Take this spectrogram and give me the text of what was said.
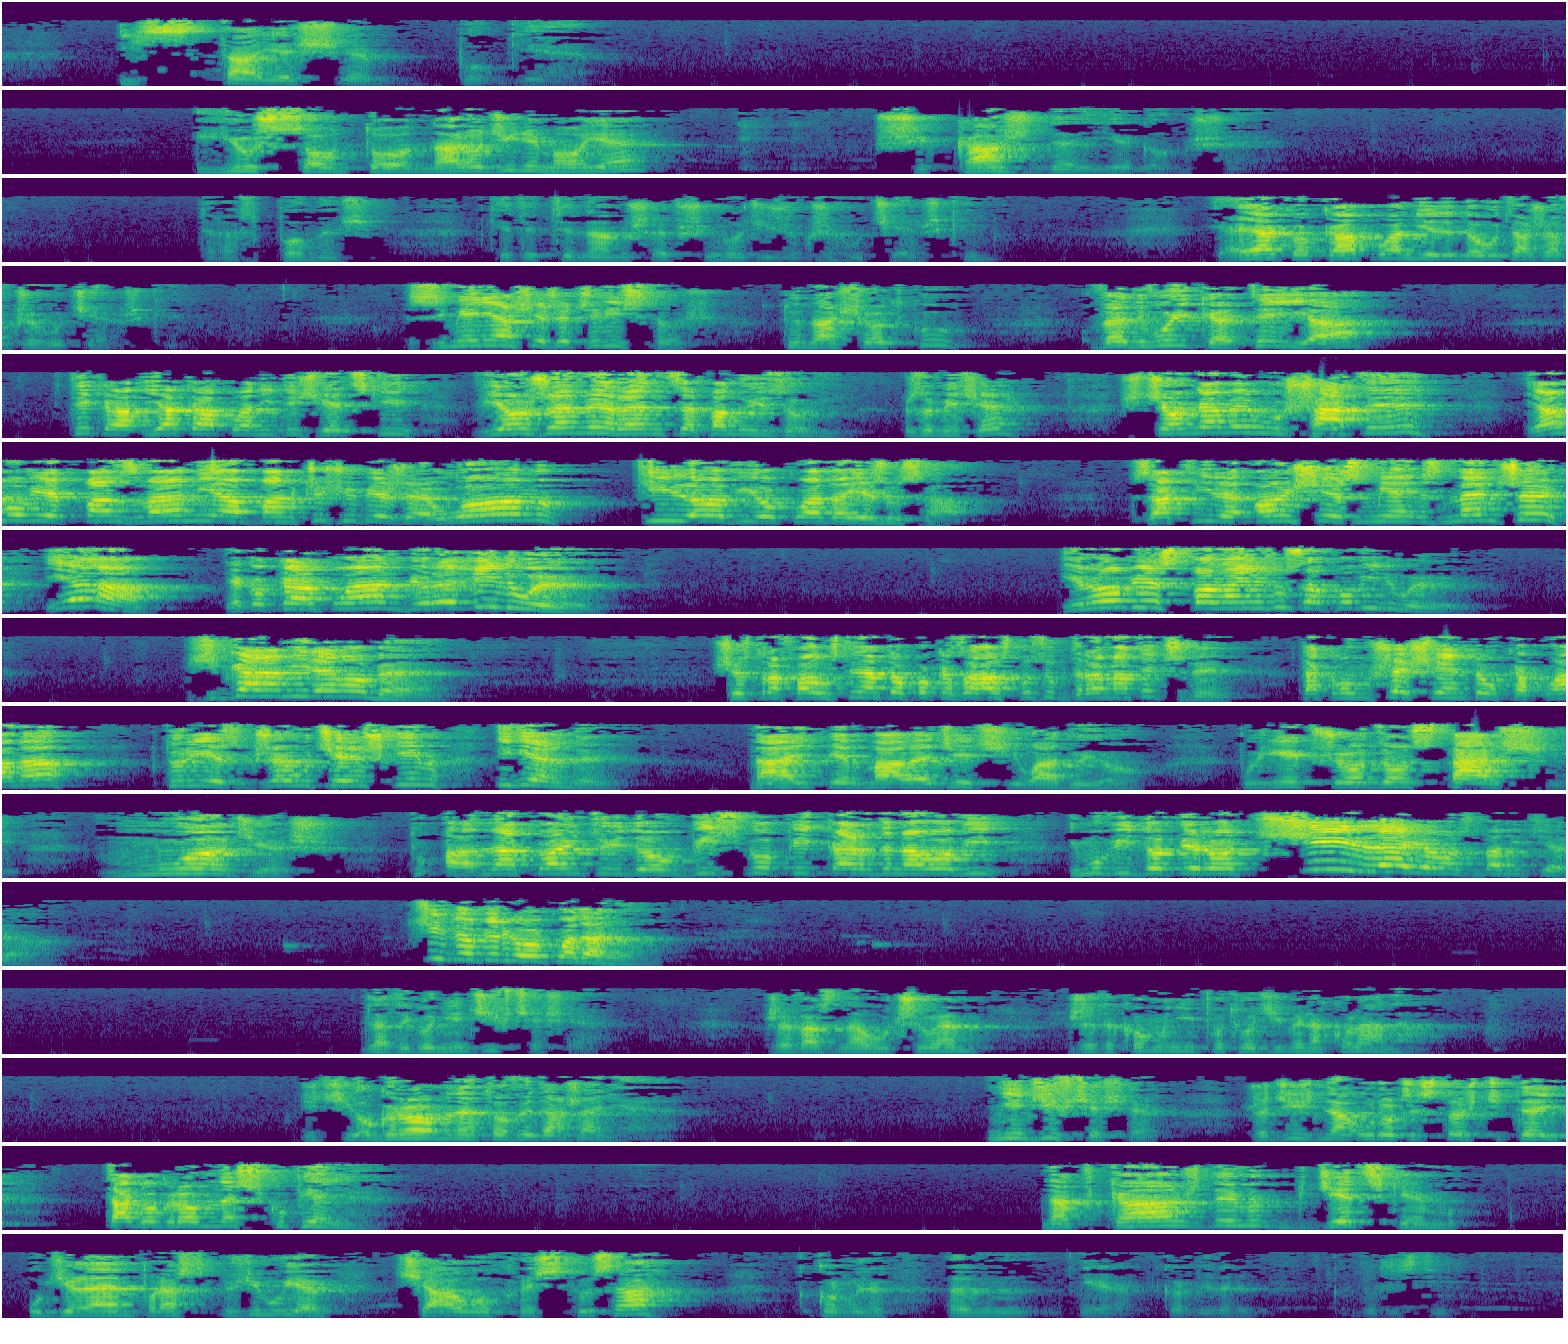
i staję się Bogiem. Już są to narodziny moje przy każdej Jego mszy. Teraz pomyśl, kiedy Ty na mszę przychodzisz w grzechu ciężkim. Ja jako kapłan jedę do ołtarza w grzechu ciężkim. Zmienia się rzeczywistość. Tu na środku, we dwójkę, Ty i ja, ty, ja kapłan i Ty świecki, wiążemy ręce Panu Jezusowi. Rozumiecie? Ściągamy Mu szaty. Ja mówię, Pan z Wami, a Pan Krzysiu bierze łom, kilow i okłada Jezusa. Za chwilę On się zmęczy. Ja, jako kapłan, biorę widły. I robię z Pana Jezusa powidły. Źgam ile mogę. Siostra Faustyna to pokazała w sposób dramatyczny. Taką mszę świętą kapłana, który jest w grzechu ciężkim i wierny. Najpierw małe dzieci ładują, później przychodzą starsi, młodzież, tu, a na końcu idą biskupi, kardynałowi i mówi dopiero ci leją Zbawiciela. Ci dopiero go okładają. Dlatego nie dziwcie się, że was nauczyłem, że do komunii podchodzimy na kolana. Dzieci, ogromne to wydarzenie. Nie dziwcie się, że dziś na uroczystości tej tak ogromne skupienie. Nad każdym dzieckiem udzielałem po raz już mówiłem ciało Chrystusa. Korpus, em, nie wiem, korpus, korpus.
